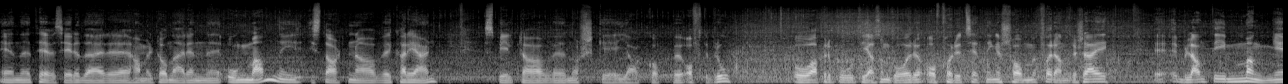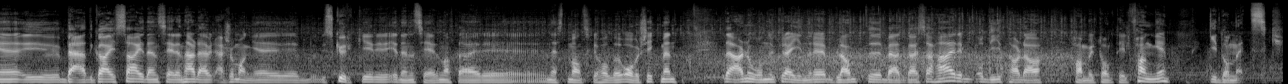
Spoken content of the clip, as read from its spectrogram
en TV-serie der Hamilton er en ung mann i starten av karrieren, spilt av norske Jakob Oftebro. Og apropos tida som går og forutsetninger som forandrer seg, Eh, blant de mange eh, bad guysa i den serien her. Det er så mange eh, skurker i denne serien at det er nesten vanskelig å holde oversikt. Men det er noen ukrainere blant bad guysa her, og de tar da Hamilton til fange i Donetsk.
